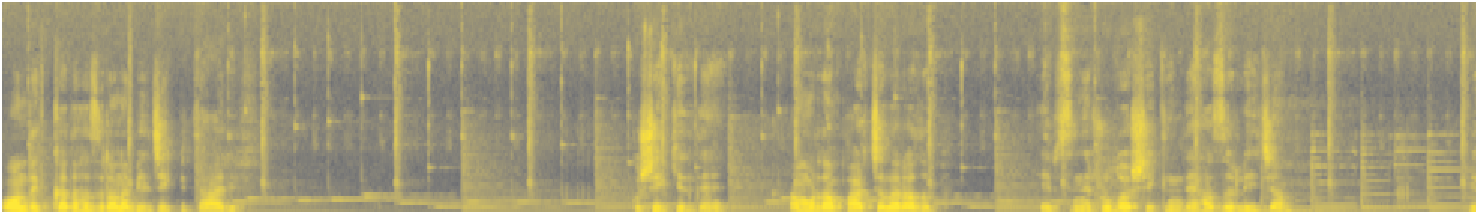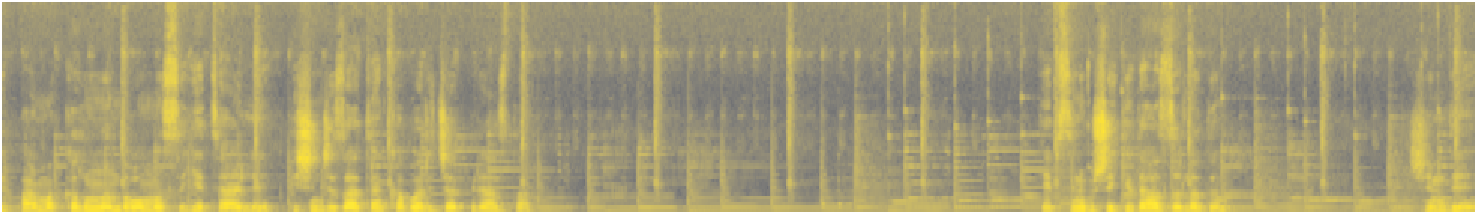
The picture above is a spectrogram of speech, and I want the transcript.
10 dakikada hazırlanabilecek bir tarif. Bu şekilde hamurdan parçalar alıp hepsini rulo şeklinde hazırlayacağım. Bir parmak kalınlığında olması yeterli. Pişince zaten kabaracak birazdan. Hepsini bu şekilde hazırladım. Şimdi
